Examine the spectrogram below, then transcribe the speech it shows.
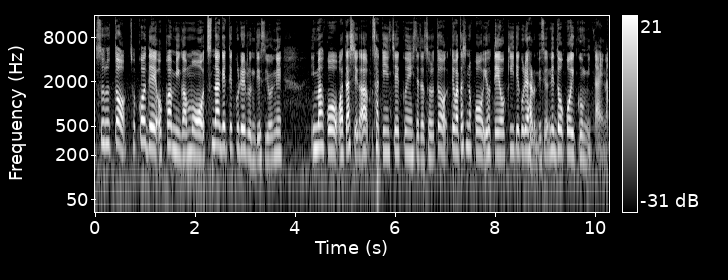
すると、そこでおかみがもう繋げてくれるんですよね。今こう、私が先にチェックインしてたとすると、で、私のこう予定を聞いてくれはるんですよね。どこ行くみたいな。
